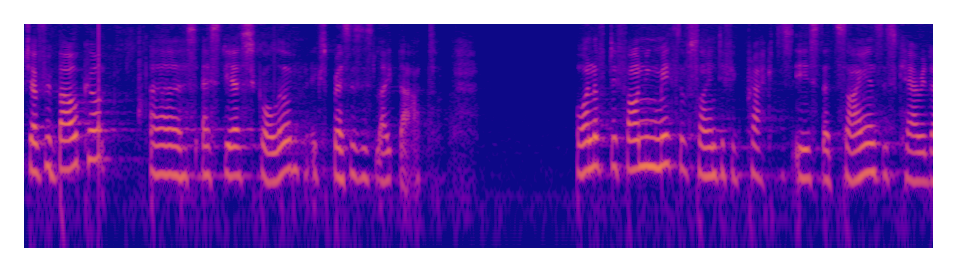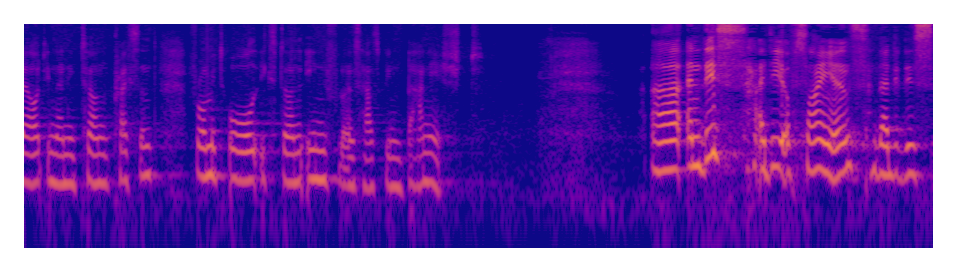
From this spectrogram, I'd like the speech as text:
Geoffrey Bowker uh, STS scholar expresses it like that. One of the founding myths of scientific practice is that science is carried out in an eternal present. From it all, external influence has been banished. Uh, and this idea of science, that it is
